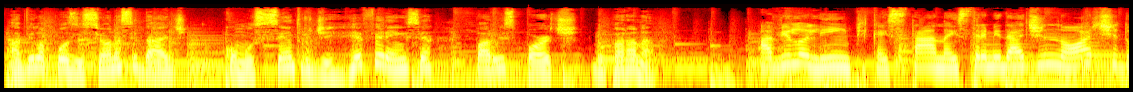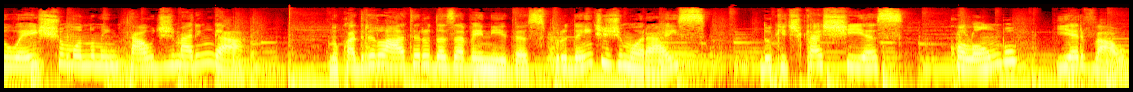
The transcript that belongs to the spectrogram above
a vila posiciona a cidade como centro de referência para o esporte no Paraná. A Vila Olímpica está na extremidade norte do eixo monumental de Maringá, no quadrilátero das avenidas Prudente de Moraes, Duque de Caxias, Colombo e Erval.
